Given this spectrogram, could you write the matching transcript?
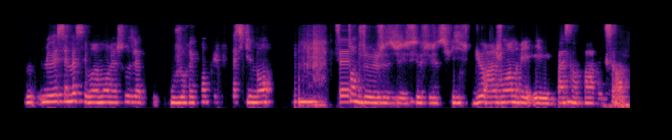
le SMS, c'est vraiment la chose là où je réponds plus facilement. Sachant que je, je, je, je suis dure à joindre et, et pas sympa avec ça.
